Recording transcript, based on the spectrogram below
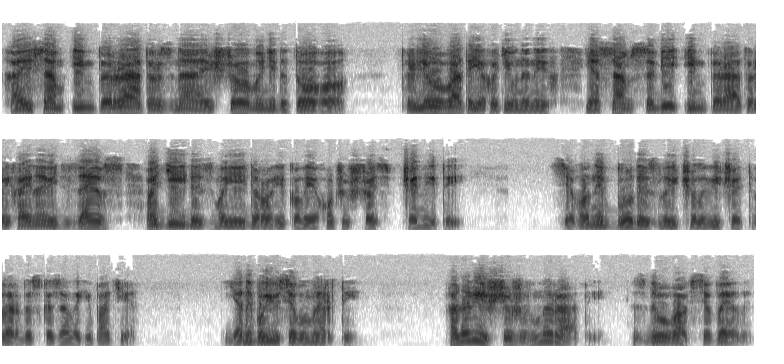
хай сам імператор знає, що мені до того. Плювати я хотів на них. Я сам собі імператор, і хай навіть Зевс одійде з моєї дороги, коли я хочу щось вчинити. Цього не буде, злий чоловіче, твердо сказала Гіпатія. Я не боюся вмерти. А навіщо ж вмирати? здивувався велет.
